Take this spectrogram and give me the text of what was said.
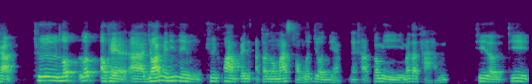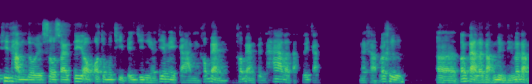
ครับ คือรถรถโอเคอ่าย้อนไปนิดนึงคือความเป็นอัตโนมัติของรถยนต์เนี่ยนะครับ ก็มีมาตรฐานที่เราที่ที่ทำโดย Society of Automotive Engineer ที่อเมริกาเนี่ยเขาแบ่งเขาแบ่งเป็น 5 ระดับด้วยกันนะครับ ก็คือเอ่อตั้งแต่ระดับ 1 ถึงระดับ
